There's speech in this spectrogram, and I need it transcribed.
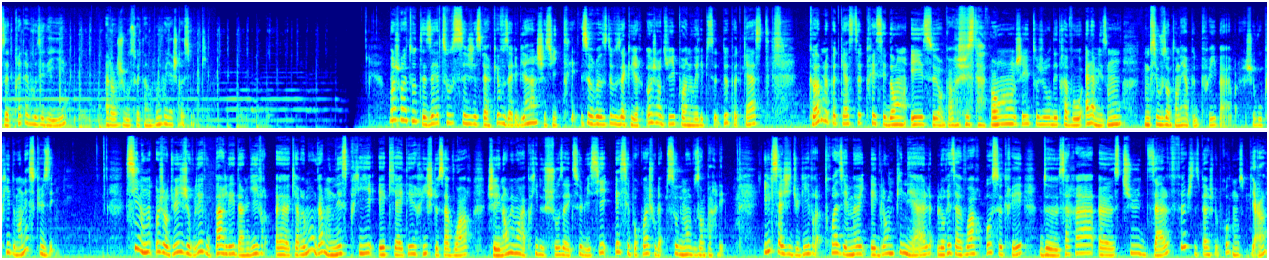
Vous êtes prête à vous éveiller? Alors je vous souhaite un bon voyage cosmique. Bonjour à toutes et à tous, j'espère que vous allez bien. Je suis très heureuse de vous accueillir aujourd'hui pour un nouvel épisode de podcast. Comme le podcast précédent et ce encore juste avant, j'ai toujours des travaux à la maison. Donc si vous entendez un peu de bruit, bah, je vous prie de m'en excuser. Sinon, aujourd'hui, je voulais vous parler d'un livre euh, qui a vraiment ouvert mon esprit et qui a été riche de savoir. J'ai énormément appris de choses avec celui-ci et c'est pourquoi je voulais absolument vous en parler. Il s'agit du livre Troisième œil et glande pinéale, le réservoir au secret de Sarah euh, Studzalf, j'espère que je le prononce bien,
